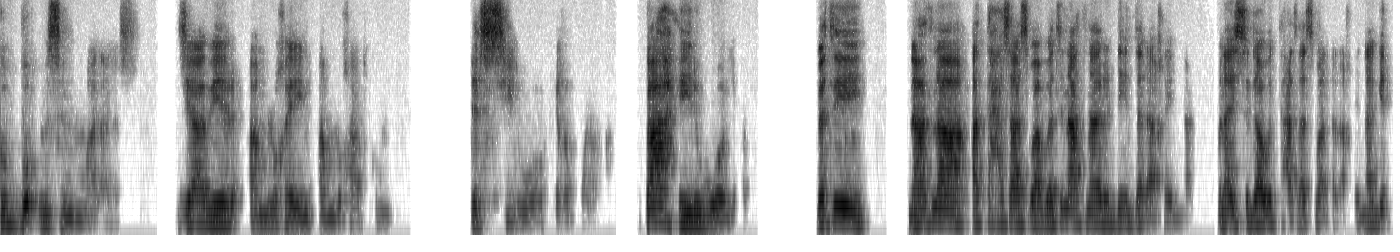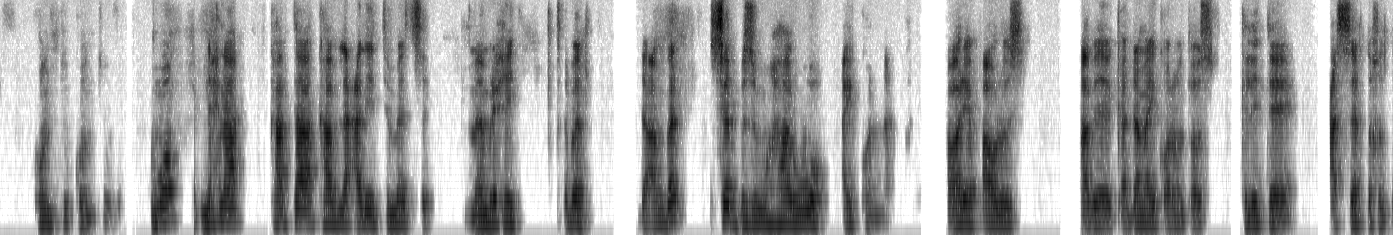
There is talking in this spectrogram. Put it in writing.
ግቡእ ምስ እንመላለስ እግዚኣብሔር ኣምልኸይን ኣምልኻትኩም ደስ ኢልዎ ይቐበሎና ባህ ኢልዎ ይቐበ በቲ ናትና ኣተሓሳስባ በቲ ናትና ርድኢ እንተ ከይና ብናይ ስጋዊ ኣተሓሳስባ እንተ ከይና ግን ኮንቱ ኮንቱ እሞ ንሕና ካብታ ካብ ላዕሊ ትመፅእ መምርሒት ጥበብ ደኣ እምበር ሰብ ብዝምሃርዎ ኣይኮና ሃዋርያ ጳውሎስ ኣብ ቀዳማይ ቆሮንጦስ ክልተ ዓሰርተ ክልተ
